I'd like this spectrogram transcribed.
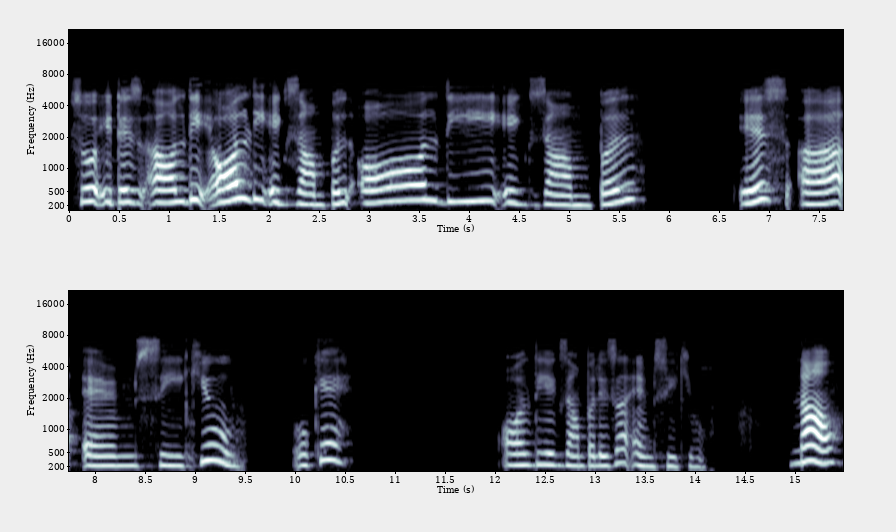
so it is all the all the example, all the example is a MCQ. Okay, all the example is a MCQ. Now,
